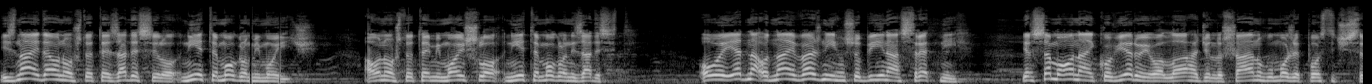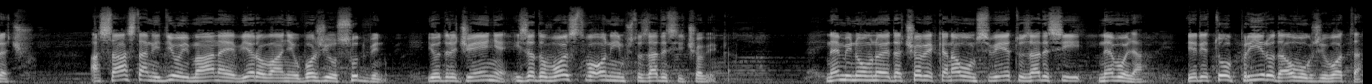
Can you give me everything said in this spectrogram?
I znaj da ono što te zadesilo nije te moglo mimo ići, a ono što te mimo išlo nije te moglo ni zadesiti. Ovo je jedna od najvažnijih osobina sretnih, jer samo onaj ko vjeruje u Allaha Đelešanuhu može postići sreću. A sastavni dio imana je vjerovanje u Božiju sudbinu i određenje i zadovoljstvo onim što zadesi čovjeka. Neminovno je da čovjeka na ovom svijetu zadesi nevolja, jer je to priroda ovog života.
